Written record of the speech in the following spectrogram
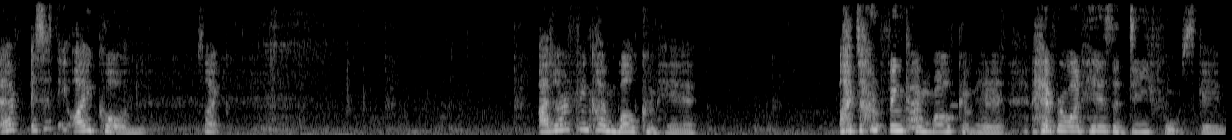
in. Is it the icon? It's like. I don't think I'm welcome here. I don't think I'm welcome here. Everyone here's a default skin.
